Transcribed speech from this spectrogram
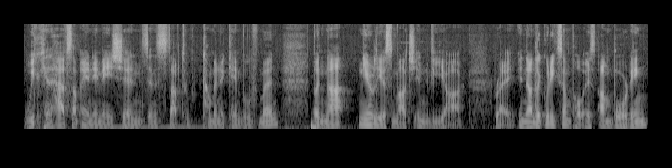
We can have some animations and stuff to communicate movement, but not nearly as much in VR, right? Another good example is onboarding.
